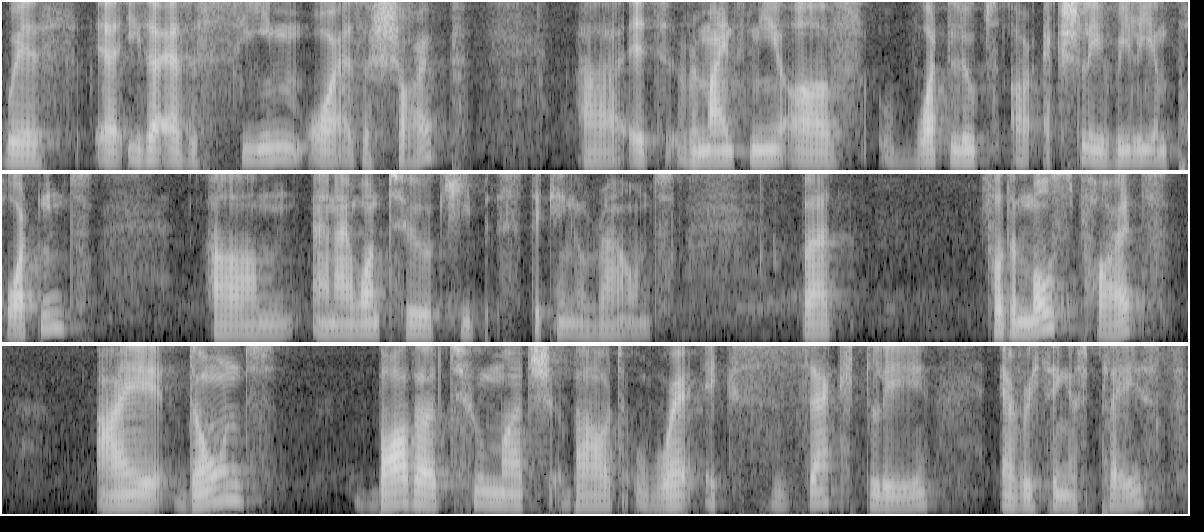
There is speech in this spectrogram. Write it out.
with uh, either as a seam or as a sharp. Uh, it reminds me of what loops are actually really important, um, and I want to keep sticking around. But for the most part, I don't bother too much about where exactly everything is placed.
